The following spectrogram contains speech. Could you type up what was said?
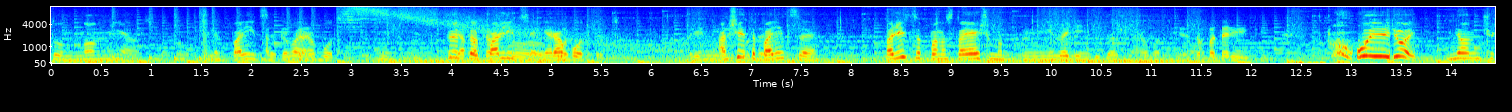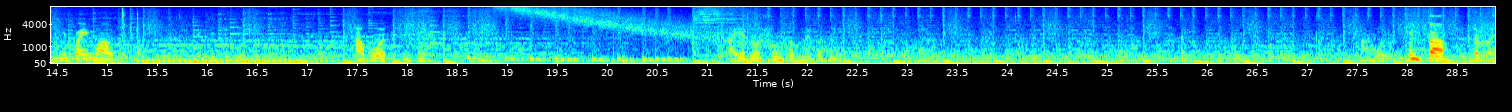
то, но он меня. Блин, полиция, давай Отвлекай. работай. Что Я это полиция что- не работает? Времени Вообще это полиция. Полиция по-настоящему не за деньги должна работать. Э, За батарейки. Ой-ой-ой! Меня он чуть не поймал. Ты где? А вот где. А я думал, что он за мной побежит. Он там. за мной.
